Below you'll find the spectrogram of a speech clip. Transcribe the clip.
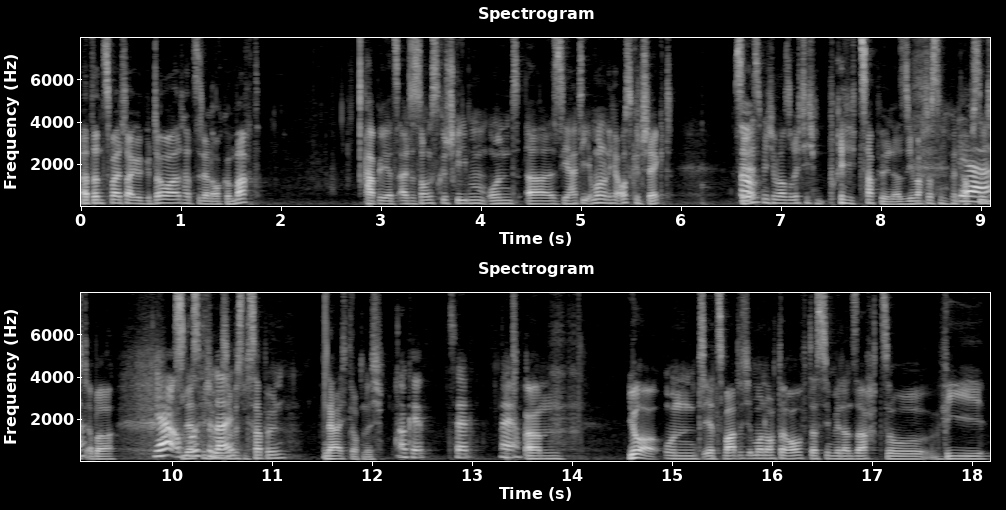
hat dann zwei Tage gedauert, hat sie dann auch gemacht. Habe ihr jetzt alte Songs geschrieben und äh, sie hat die immer noch nicht ausgecheckt. Sie Oh. lässt mich immer so richtig, richtig zappeln. Also sie macht das nicht mit Ja. Absicht, aber Ja, sie lässt mich immer so ein vielleicht. bisschen zappeln. Ja, ich glaube nicht. Okay, sad. Naja. Ähm, ja, und jetzt warte ich immer noch darauf, dass sie mir dann sagt, so wie,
